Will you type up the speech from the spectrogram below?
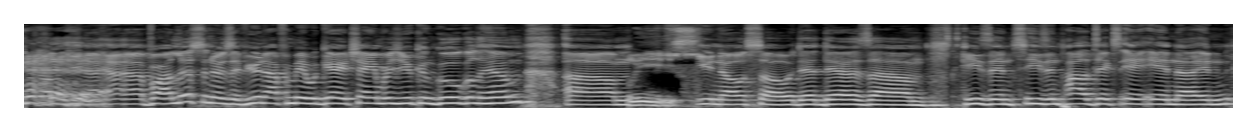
yeah, uh, for our listeners, if you're not familiar with Gary Chambers, you can Google him. Um, Please. You know, so there, there's um, he's in he's in politics in in uh, in,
